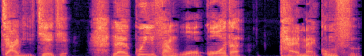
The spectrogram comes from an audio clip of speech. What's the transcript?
加以借鉴，来规范我国的拍卖公司。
